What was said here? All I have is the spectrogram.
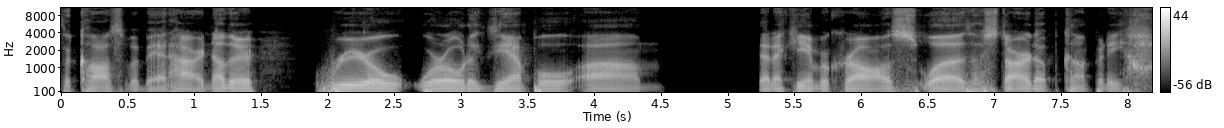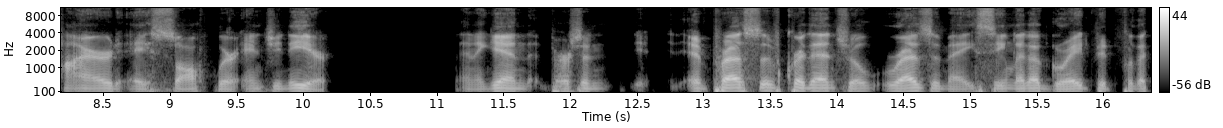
The cost of a bad hire. Another real world example um, that I came across was a startup company hired a software engineer. And again, person impressive credential resume seemed like a great fit for the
